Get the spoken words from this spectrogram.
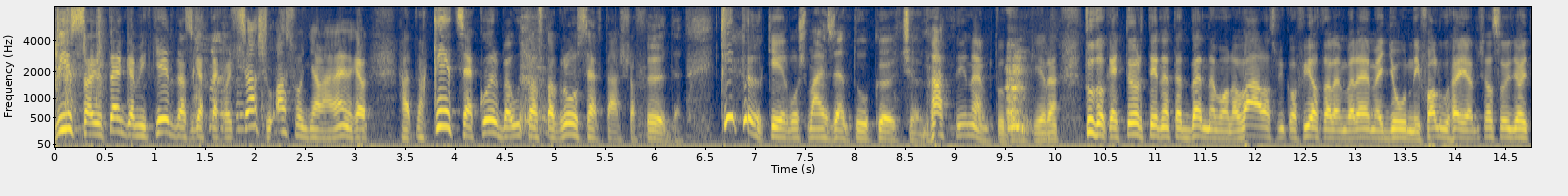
Visszajött engem, itt kérdezgettek, hogy Sasu, azt mondja már nekem, hát már kétszer körbe utazta Grószertárs a földet. Kitől kér most már ezen túl kölcsön? Hát én nem tudom, kérem. Tudok egy történetet, benne van a válasz, mikor a fiatalember elmegy gyónni faluhelyen, és azt mondja, hogy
